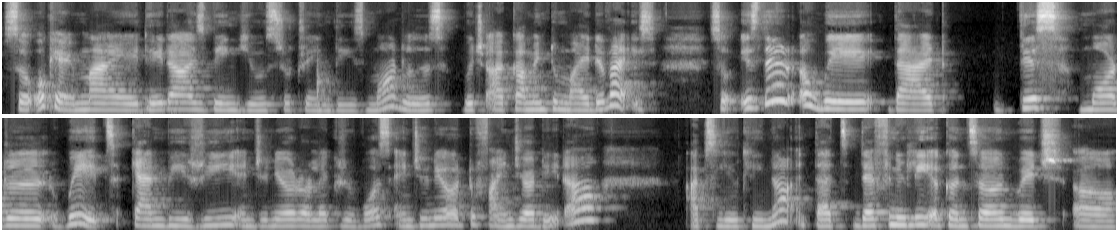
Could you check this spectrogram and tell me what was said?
so okay my data is being used to train these models which are coming to my device. So is there a way that this model weights can be re-engineered or like reverse engineered to find your data? Absolutely not. That's definitely a concern which uh,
